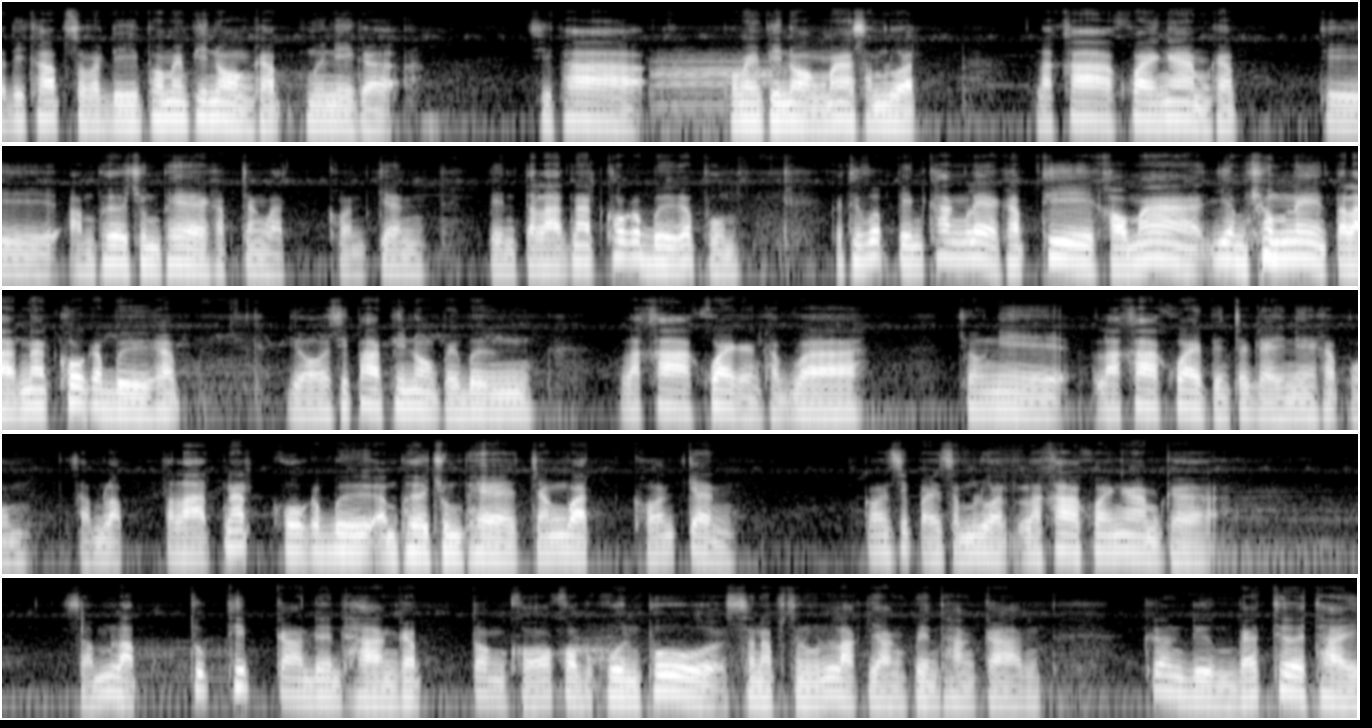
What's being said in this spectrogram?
วัสดีครับสวัสดีพ่อแม่พี่น้องครับมื้อนี้ก็สิพาพ่อแม่พี่น้องมาสำรวจราคาควายงามครับที่อำเภอชุมแพครับจังหวัดขอนแก่นเป็นตลาดนัดโคกระบือครับผมก็ถือว่าเป็นครั้งแรกครับที่เขามาเยี่ยมชมในตลาดนัดโคกระบือครับเดี๋ยวสิพาพี่น้องไปเบิงราคาควายกันครับว่า ช่วงนี้ราคาควายเป็นจังไดเนี่ยครับผมสำหรับตลาดนัดโคกระบืออำเภอชุมแพจังหวัดขอนแก่นก่อนสิไปสำรวจราคาควายงามก็สำหรับทุกทิปการเดินทางครับ ต้องขอขอบคุณผู้สนับสนุนหลักอย่างเป็นทางการ เครื่องดื่มแบตเตอร์ไทย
